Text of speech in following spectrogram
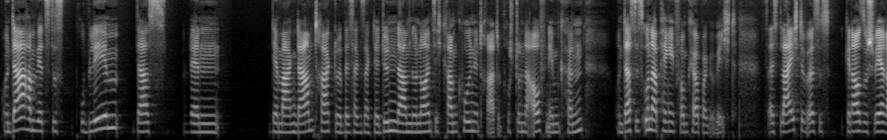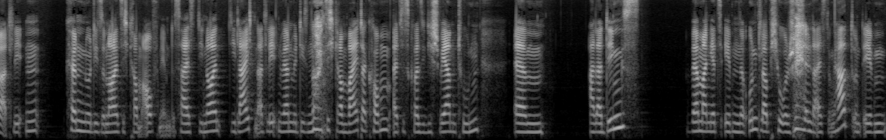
Und da haben wir jetzt das Problem, dass wenn der Magen-Darm-Trakt oder besser gesagt der Dünndarm nur 90 Gramm Kohlenhydrate pro Stunde aufnehmen können, und das ist unabhängig vom Körpergewicht. Das heißt, leichte versus genauso schwere Athleten können nur diese 90 Gramm aufnehmen. Das heißt, die, neun, die leichten Athleten werden mit diesen 90 Gramm weiterkommen, als es quasi die schweren tun. Ähm, allerdings, wenn man jetzt eben eine unglaublich hohe Schwellenleistung hat und eben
